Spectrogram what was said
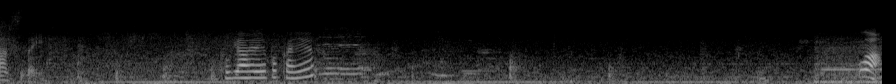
왔어요. 구경을 해볼까요? 우와!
